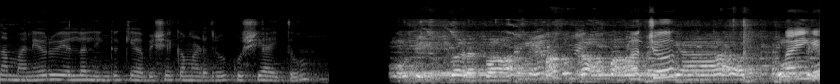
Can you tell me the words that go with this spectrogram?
ನಮ್ಮ ಮನೆಯವರು ಎಲ್ಲ ಲಿಂಗಕ್ಕೆ ಅಭಿಷೇಕ ಮಾಡಿದ್ರು ಖುಷಿ ಆಯ್ತು. ಅಚ್ಚು ಬಾಯಿಗೆ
